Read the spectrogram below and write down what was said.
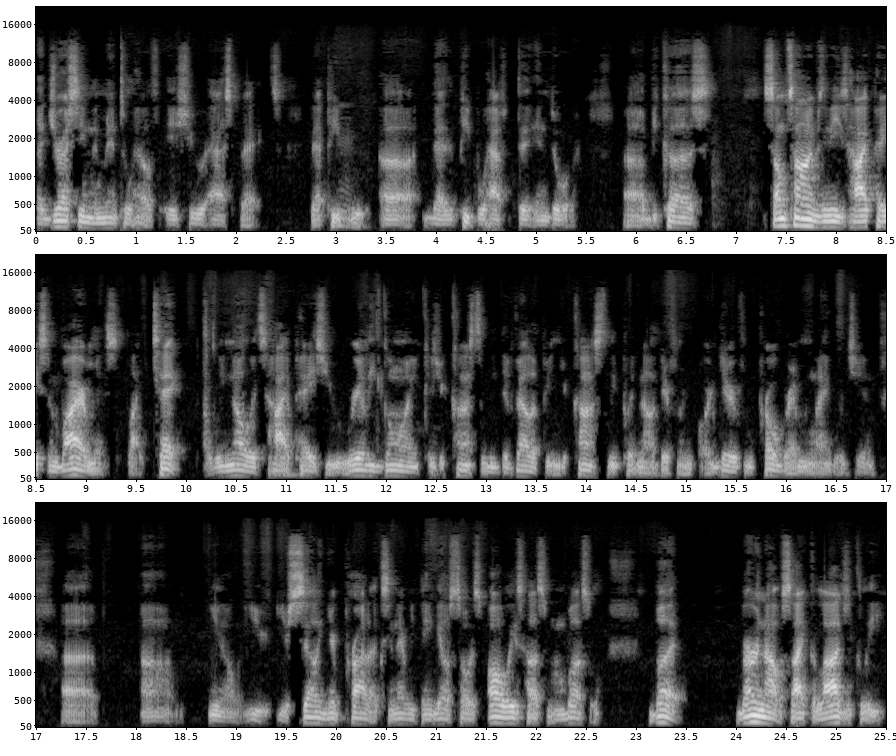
addressing the mental health issue aspects that people mm. uh, that people have to endure. Uh, because sometimes in these high paced environments like tech, we know it's high pace. You're really going because you're constantly developing. You're constantly putting out different or different programming language, and uh, um, you know you're, you're selling your products and everything else. So it's always hustle and bustle. But burnout psychologically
